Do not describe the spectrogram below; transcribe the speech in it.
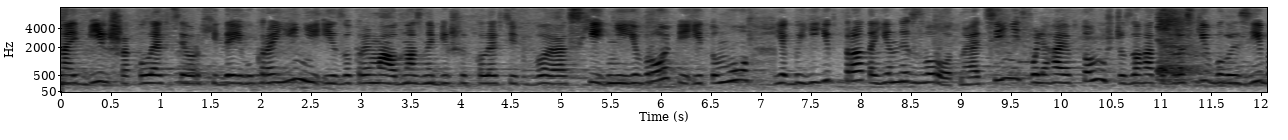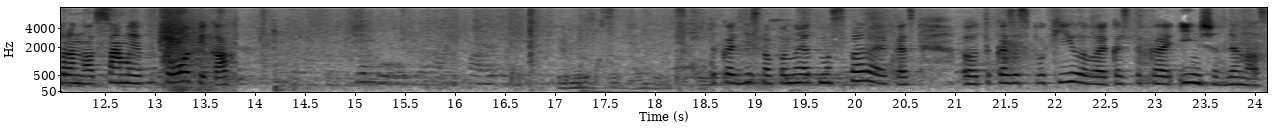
найбільша колекція орхідей в Україні, і, зокрема, одна з найбільших колекцій в східній Європі. І тому якби її втрата є незворотною. А цінність полягає в тому, що багато зразків було зібрано саме в тропіках. Така дійсно панує атмосфера якась, е, така заспокійлива, якась така інша для нас.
